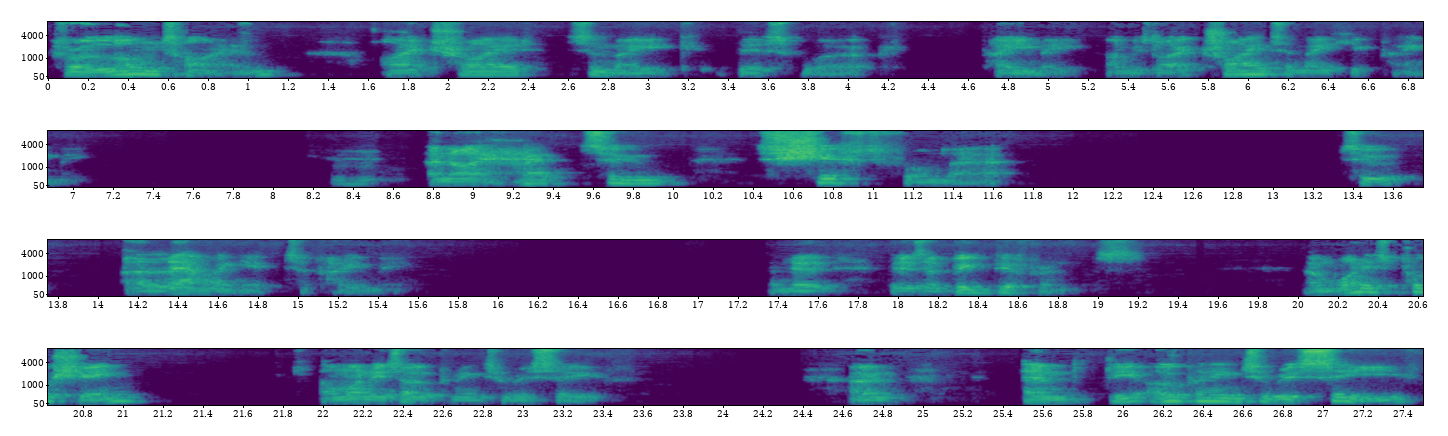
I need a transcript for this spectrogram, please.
for a long time, I tried to make this work pay me. I was like trying to make it pay me. Mm-hmm. And I had to shift from that to allowing it to pay me. And there, there's a big difference. And one is pushing, and one is opening to receive. And, and the opening to receive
